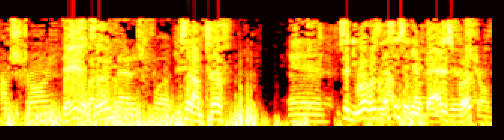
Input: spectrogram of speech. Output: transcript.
I'm strong. Damn, but son. I'm bad as fuck. you said I'm tough. And You said you what was the last thing? You said you're bad as fuck. strong.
